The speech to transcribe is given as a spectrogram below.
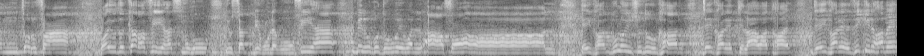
আন তুরফা ওয়া ইউযকারা ফিহা ইসমুহু ইউসাব্বিহু লাহু ফিহা বিল গুদুই ওয়াল আসাল। এই ঘরগুলোই শুধু ঘর, যেই ঘরে তেলাওয়াত হয়, যেই ঘরে জিকির হবে,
